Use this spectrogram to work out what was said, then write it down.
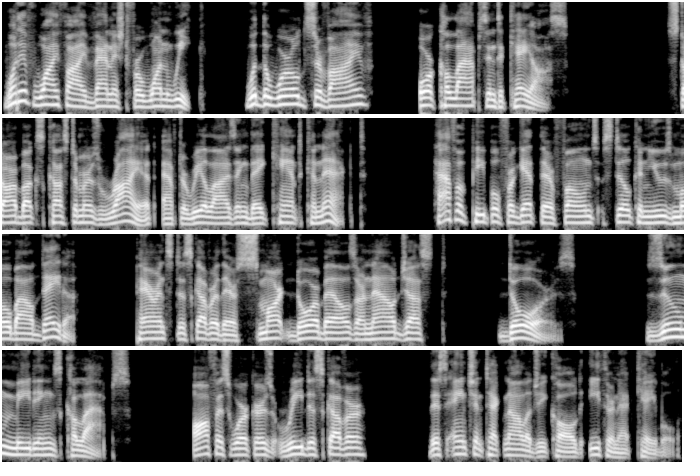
What if Wi-Fi vanished for one week? Would the world survive or collapse into chaos? Starbucks customers riot after realizing they can't connect. Half of people forget their phones still can use mobile data. Parents discover their smart doorbells are now just doors. Zoom meetings collapse. Office workers rediscover this ancient technology called Ethernet cable.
